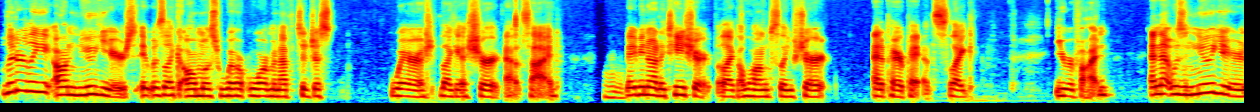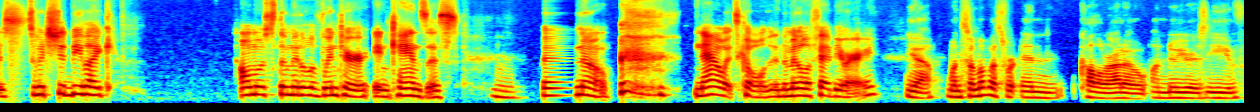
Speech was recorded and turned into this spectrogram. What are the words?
literally on New Year's, it was like almost wa- warm enough to just wear a, like a shirt outside. Mhm. Maybe not a t-shirt, but like a long sleeve shirt and a pair of pants. Like you were fine. And that was New Year's, which should be like almost the middle of winter in Kansas. Mhm. But no. now it's cold in the middle of February. Yeah, when some of us were in Colorado on New Year's Eve,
